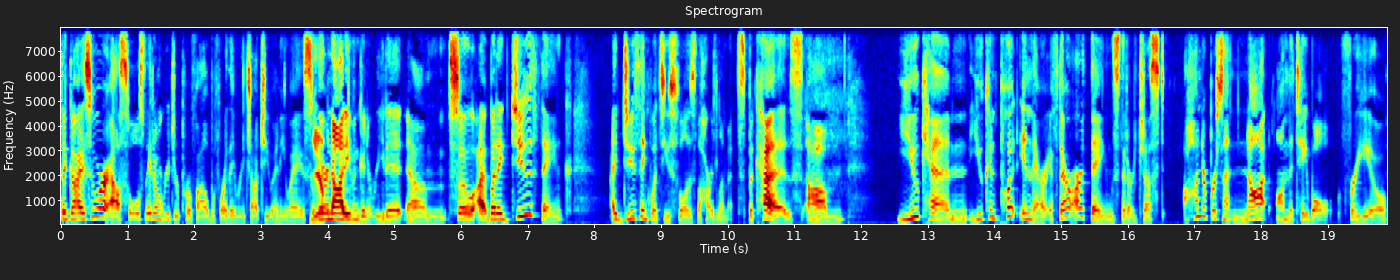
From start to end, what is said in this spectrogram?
the guys who are assholes they don't read your profile before they reach out to you anyway so yep. they're not even going to read it um, so I, but i do think i do think what's useful is the hard limits because um, you can you can put in there if there are things that are just 100% not on the table for you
